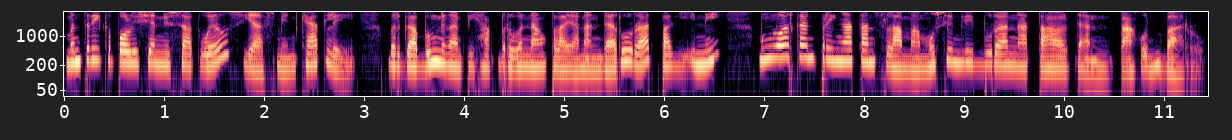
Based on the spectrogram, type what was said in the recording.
Menteri Kepolisian New South Wales, Yasmin Catley, bergabung dengan pihak berwenang pelayanan darurat pagi ini mengeluarkan peringatan selama musim liburan Natal dan Tahun Baru.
